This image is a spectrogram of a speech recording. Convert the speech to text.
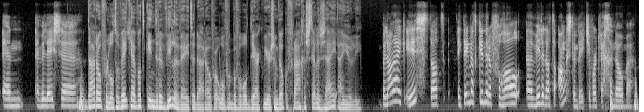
En en we lezen. Daarover, Lotte, weet jij wat kinderen willen weten daarover? Over bijvoorbeeld Dirk Wiers en welke vragen stellen zij aan jullie? Belangrijk is dat ik denk dat kinderen vooral uh, willen dat de angst een beetje wordt weggenomen.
